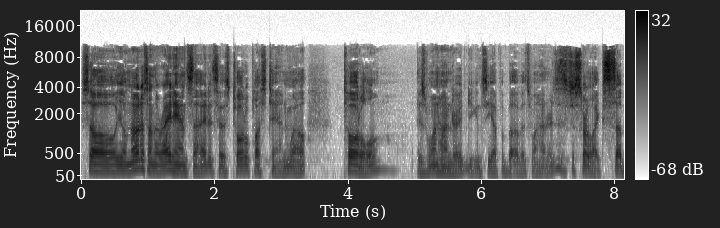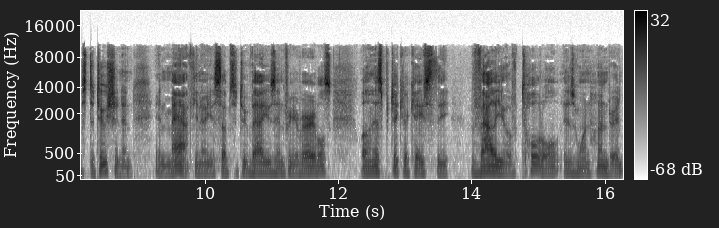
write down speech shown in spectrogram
So you'll notice on the right hand side it says total plus 10. Well, total is 100. You can see up above it's 100. This is just sort of like substitution in, in math. You know, you substitute values in for your variables. Well, in this particular case, the value of total is 100.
